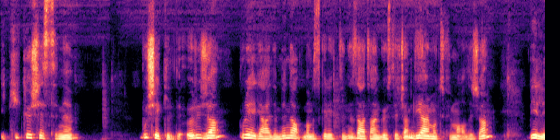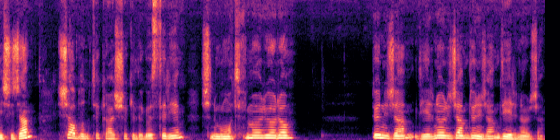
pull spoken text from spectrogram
iki köşesini bu şekilde öreceğim. Buraya geldiğimde ne yapmamız gerektiğini zaten göstereceğim. Diğer motifimi alacağım. Birleşeceğim. Şablonu tekrar şu şekilde göstereyim. Şimdi bu motifimi örüyorum. Döneceğim, diğerini öreceğim, döneceğim, diğerini öreceğim.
